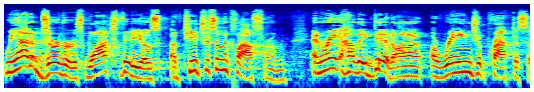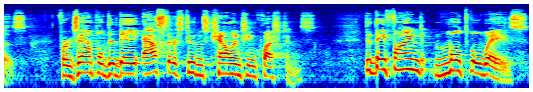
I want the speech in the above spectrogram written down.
We had observers watch videos of teachers in the classroom and rate how they did on a, a, range of practices. For example, did they ask their students challenging questions? Did they find multiple ways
